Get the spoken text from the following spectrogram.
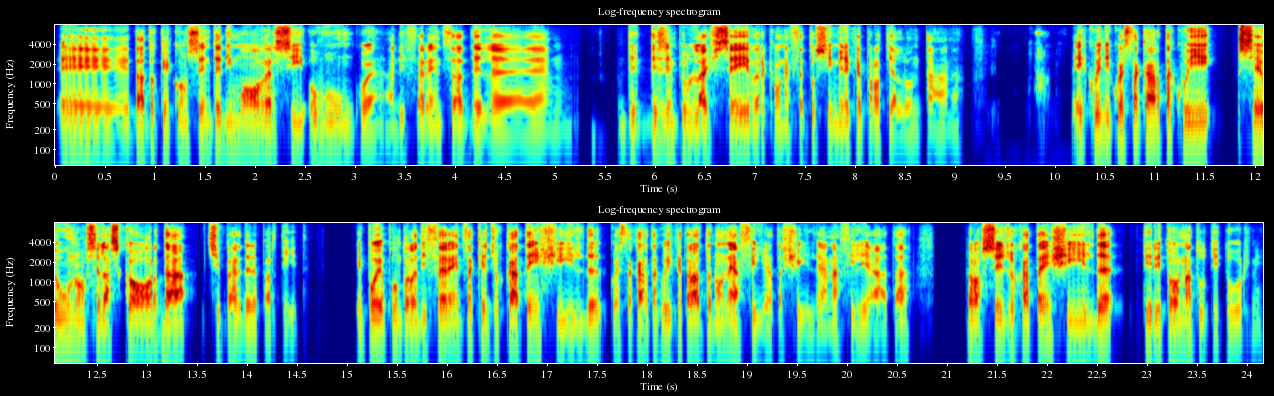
E, dato che consente di muoversi ovunque, a differenza del, de, ad esempio un lifesaver che ha un effetto simile che però ti allontana. E quindi questa carta qui, se uno se la scorda, ci perde le partite. E poi appunto la differenza è che giocate in Shield, questa carta qui che tra l'altro non è affiliata a Shield, è anaffiliata, però se giocate in Shield ti ritorna tutti i turni.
